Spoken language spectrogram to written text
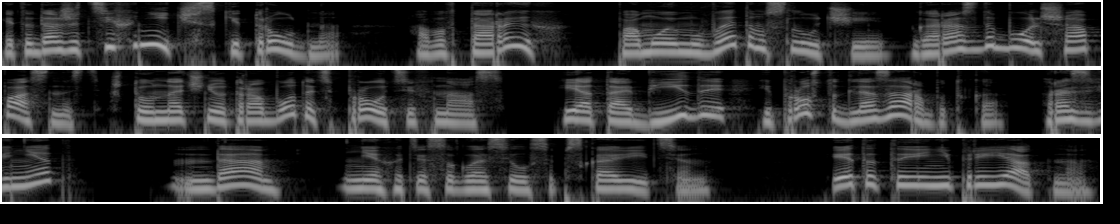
это даже технически трудно. А во-вторых, по-моему, в этом случае гораздо больше опасность, что он начнет работать против нас. И от обиды, и просто для заработка. Разве нет? Да, нехотя согласился Псковитин. Это-то и неприятно.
